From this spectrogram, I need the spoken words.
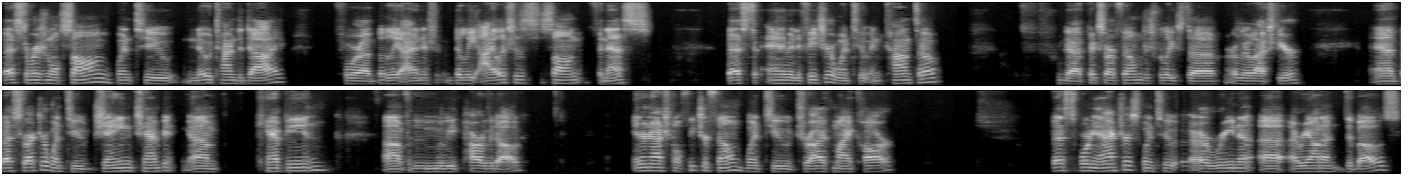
Best Original Song went to No Time to Die for uh, Billie, Eilish, Billie Eilish's song Finesse. Best Animated Feature went to Encanto, the Pixar film just released uh, earlier last year. And Best Director went to Jane Champion um, Campion um, for the movie Power of the Dog. International Feature Film went to Drive My Car. Best Supporting Actress went to Arena, uh, Ariana DeBose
